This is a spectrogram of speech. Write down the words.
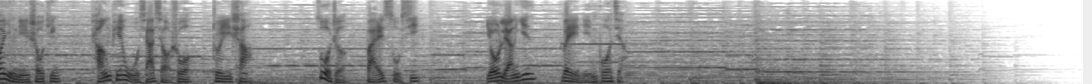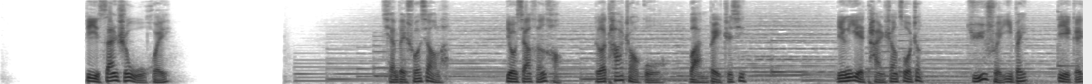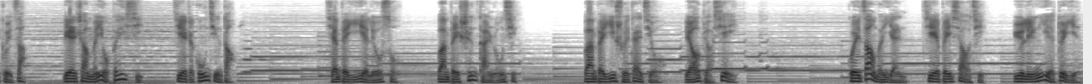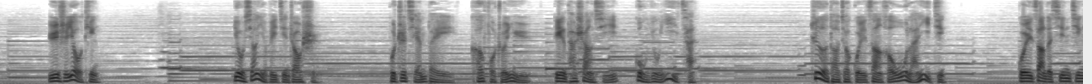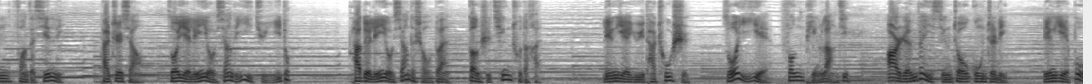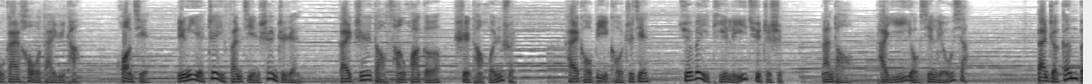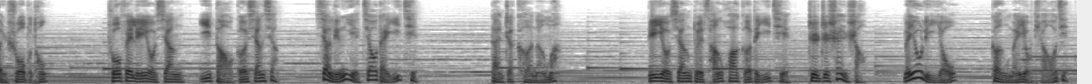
欢迎您收听长篇武侠小说《追杀》，作者白素熙，由良音为您播讲。第三十五回，前辈说笑了，幼香很好，得他照顾，晚辈之幸。灵叶坦上作证，举水一杯，递给鬼藏，脸上没有悲喜。接着恭敬道：“前辈一夜留宿，晚辈深感荣幸。晚辈以水代酒，聊表谢意。”鬼藏闻言，接杯笑气，与灵叶对饮。于是又听，又香也未尽招式，不知前辈可否准予，令他上席共用一餐？这倒叫鬼藏和乌兰一惊。鬼藏的心经放在心里，他知晓昨夜林有香的一举一动。他对林有香的手段更是清楚的很。灵叶与他初识，昨一夜风平浪静，二人未行周公之礼，灵叶不该厚待于他。况且灵叶这番谨慎之人，该知道藏花阁是趟浑水，开口闭口之间却未提离去之事，难道他已有心留下？但这根本说不通，除非林有香以倒戈相向，向灵叶交代一切，但这可能吗？林有香对藏花阁的一切知之甚少，没有理由，更没有条件。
